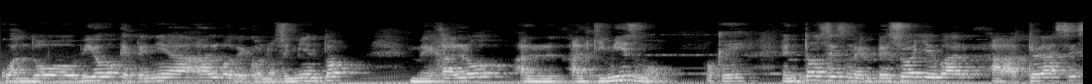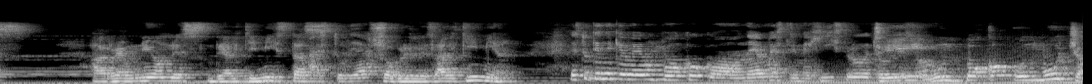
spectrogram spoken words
Cuando vio que tenía algo de conocimiento, me jaló al alquimismo. Ok. Entonces me empezó a llevar a clases, a reuniones de alquimistas A estudiar. sobre la alquimia. Esto tiene que ver un poco con Hermes Trimegistro, Sí, eso. un poco, un mucho.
